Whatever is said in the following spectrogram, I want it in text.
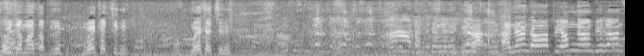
Huyu jamaa atableed. Mweke chini. Mweke chini. Ah, anaenda wapi? Hamna ambulance.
